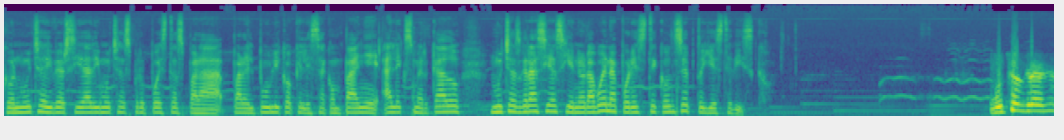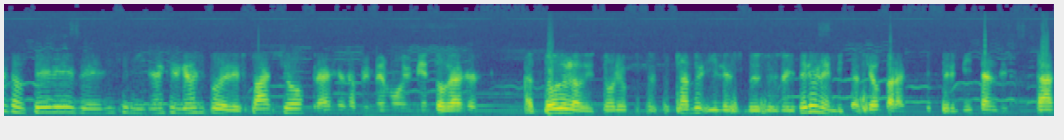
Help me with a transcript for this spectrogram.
con mucha diversidad y muchas propuestas para, para el público que les acompañe. Alex Mercado, muchas gracias y enhorabuena por este concepto y este disco. Muchas gracias a ustedes, eh, Miguel Ángel, gracias por el espacio, gracias a Primer Movimiento, gracias a todo el auditorio que está escuchando y les, les reitero la invitación para que se permitan disfrutar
